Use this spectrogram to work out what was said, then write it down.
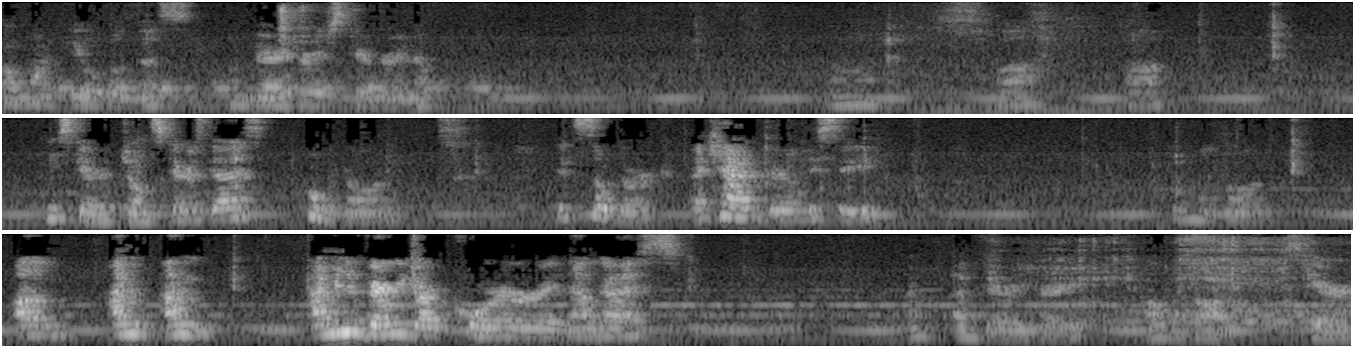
I how I feel about this. I'm very, very scared right now. Uh, uh, uh. I'm scared of jump scares, guys. Oh my god. It's so dark. I can't barely see. Oh my god. Um, I'm, I'm, I'm in a very dark corner right now, guys. I'm, I'm very, very, oh my god, scared.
